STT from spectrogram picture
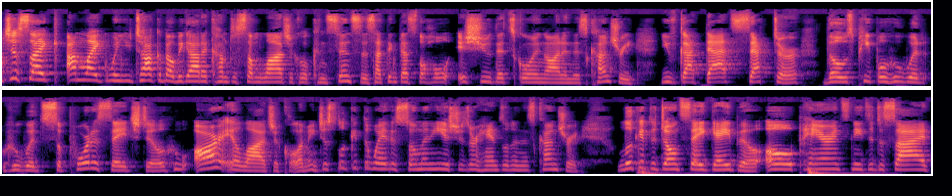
I'm just like I'm like when you talk about we got to come to some logical consensus. I think that's the whole issue that's going on in this country. You've got that sector, those people who would who would support a Sage Steele who are illogical. I mean, just look at the way that so many issues are handled in this country. Look at the Don't Say Gay bill. Oh, parents need to decide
